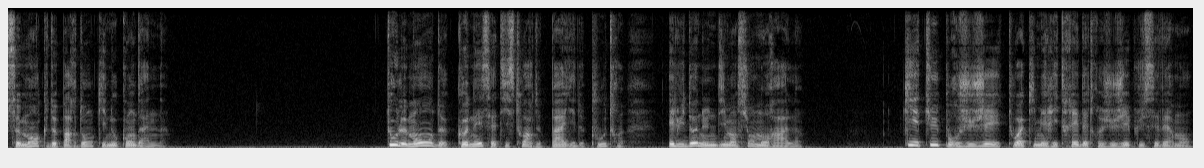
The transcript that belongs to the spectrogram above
ce manque de pardon qui nous condamne. Tout le monde connaît cette histoire de paille et de poutre et lui donne une dimension morale. Qui es-tu pour juger, toi qui mériterais d'être jugé plus sévèrement?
